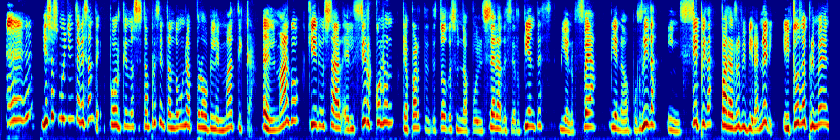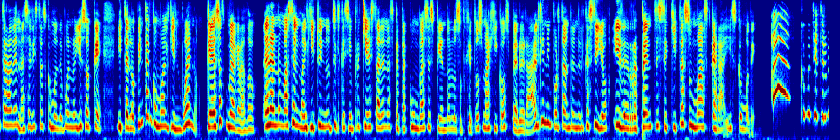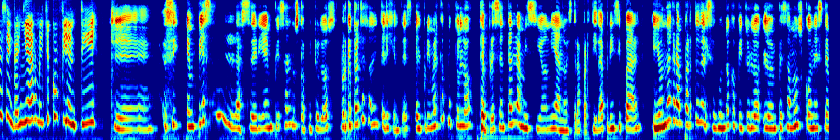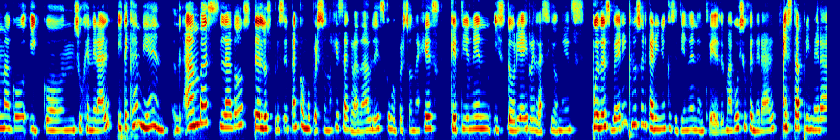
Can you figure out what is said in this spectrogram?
Y eso es muy interesante, porque nos están presentando una problemática. El mago quiere usar el Circulum, que aparte de todo es una pulsera de serpientes, bien fea, bien aburrida, insípida, para revivir a Nevi. Y tú de primera entrada en la serie estás como de bueno, ¿y eso qué? Y te lo pintan como alguien bueno. Que eso me agradó. Era nomás el maguito inútil que siempre quiere estar en las catacumbas espiando los objetos mágicos, pero era alguien importante en el castillo y de repente se quita su máscara y es como de ¡Ah! ¿Cómo te atreves a engañarme? Yo confío en ti. Que sí, empieza la serie, empiezan los capítulos, porque aparte son inteligentes. El primer capítulo te presentan la misión y a nuestra partida principal. Y una gran parte del segundo capítulo lo empezamos con este mago y con su general y te caen bien. Ambas lados te los presentan como personajes agradables, como personajes que tienen historia y relaciones. Puedes ver incluso el cariño que se tienen entre el mago y su general. Esta primera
